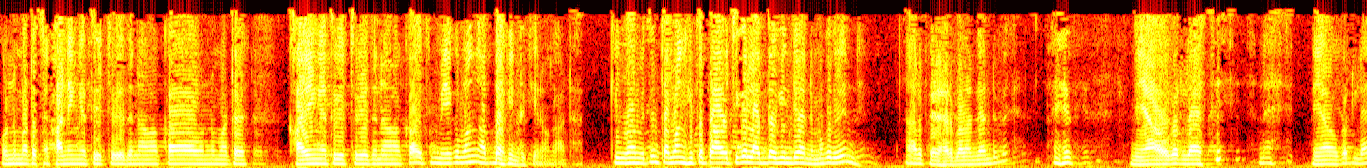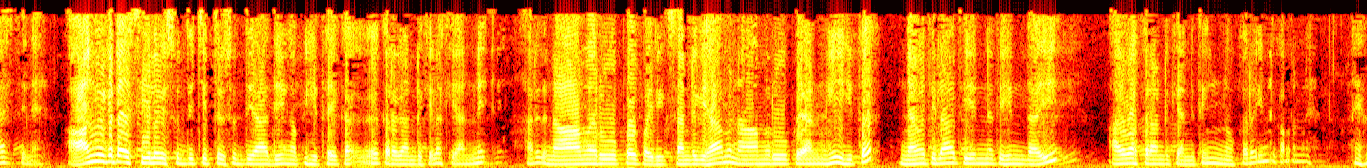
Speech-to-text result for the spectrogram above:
ඔන්න මට කණෙන් ඇති වෙච්ච වේදනාවක් ආවා. ඔන්න මට කයෙන් ඇති වෙච්ච වේදනාවක් ආවා. ඉතින් මේක මං අත්දකින්න කියනවා කාට හරි. කිව්වම ඉතින් තමන් හිත පාවිච්චි කරලා අත්දකින්න යන්නේ මොකද වෙන්නේ? අර පෙරහැර බලන්න යන්න බෑ. නේද? මෙයා ඔකට ලෑස්ති නැහැ. මෙයා ඔකට ලෑස්ති නැහැ. ආන් එකටයි සීල විසුද්ධි, චිත්ත විසුද්ධි ආදීන් අපි හිත එක කරගන්න කියලා කියන්නේ. හරිද? නාම රූප පරීක්ෂන්න ගියාම නාම රූපයන්හි හිත නැවතිලා තියෙන්නේ නැති හින්දායි අරවා කරන්න කියන්නේ. ඉතින් නොකර ඉන්න කමන්නේ නේද?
